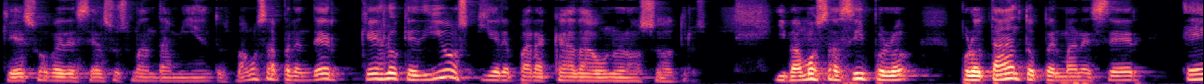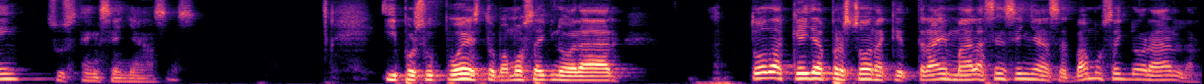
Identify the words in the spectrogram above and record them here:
que es obedecer sus mandamientos. Vamos a aprender qué es lo que Dios quiere para cada uno de nosotros. Y vamos así, por lo, por lo tanto, permanecer en sus enseñanzas. Y por supuesto, vamos a ignorar toda aquella persona que trae malas enseñanzas, vamos a ignorarla.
